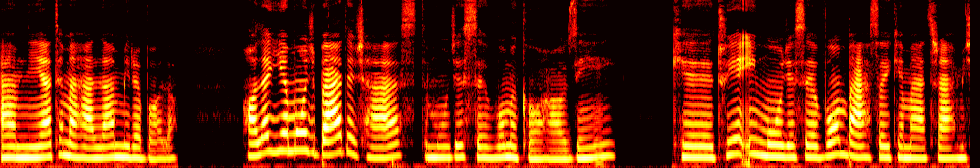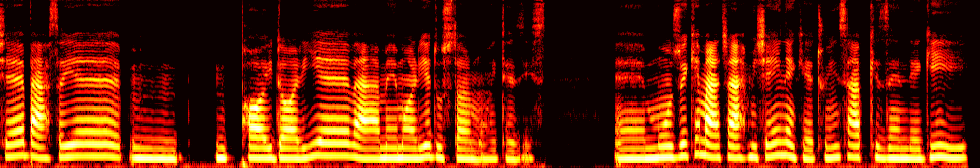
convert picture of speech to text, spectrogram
امنیت محله میره بالا. حالا یه موج بعدش هست موج سوم کوهاوزینگ که توی این موج سوم بحثایی که مطرح میشه بحثای پایداری و معماری دوستدار محیط زیست. موضوعی که مطرح میشه اینه که تو این سبک زندگی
